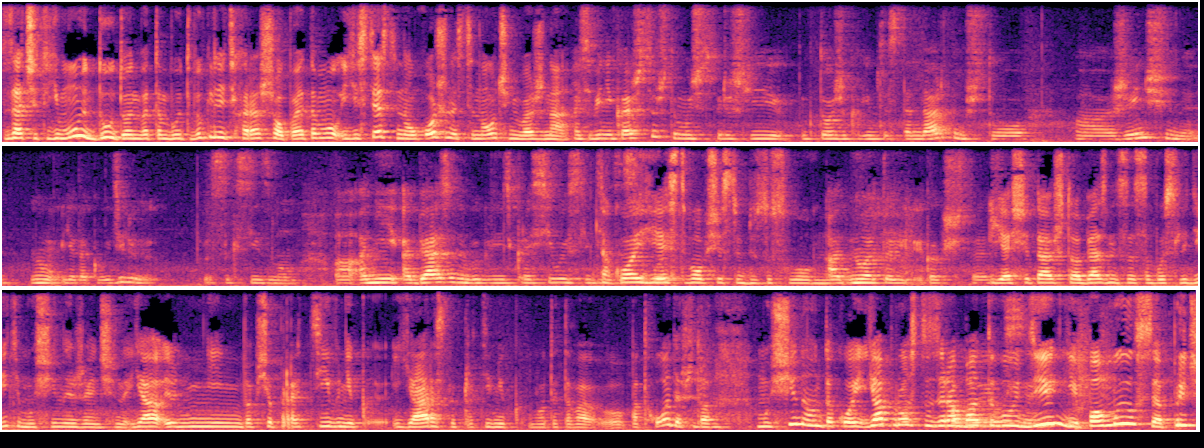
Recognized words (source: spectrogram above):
значит, ему идут, он в этом будет выглядеть хорошо, поэтому, естественно, ухоженность, она очень важна. А тебе не кажется, что мы сейчас перешли к тоже каким-то стандартам, что э, женщины, ну, я так выделю сексизмом, а, они обязаны выглядеть красиво и следить Такое за собой. есть в обществе, безусловно. А, ну, это как считаешь? Я считаю, что обязаны за собой следить и мужчины, и женщины. Я э, не вообще противник, яростный противник вот этого э, подхода, что мужчина, он такой, я просто зарабатываю помылся. деньги, помылся, прич...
